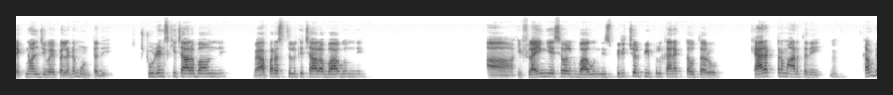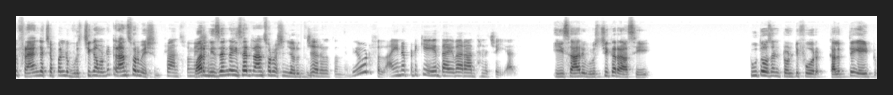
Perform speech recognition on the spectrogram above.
టెక్నాలజీ వైపు వెళ్ళడం ఉంటుంది. స్టూడెంట్స్కి చాలా బాగుంది. వ్యాపారస్తులకి చాలా బాగుంది. ఆ, ఈ ఫ్లయింగ్ చేసే వాళ్ళకి బాగుంది. స్పిరిచువల్ పీపుల్ కనెక్ట్ అవుతారు. క్యారెక్టర్ మారుతుంది. కాబట్టి ఫ్రాంక్గా చెప్పాలంటే వృశ్చికం అంటే ట్రాన్స్ఫర్మేషన్. ట్రాన్స్ఫర్మేషన్. నిజంగా ఈసారి ట్రాన్స్ఫర్మేషన్ జరుగుతుంది. జరుగుతుంది. బ్యూటిఫుల్. అయినప్పటికీ ఏ దైవారాధన చేయాలి ఈసారి వృశ్చిక రాశి టూ థౌజండ్ ట్వంటీ ఫోర్ కలిపితే ఎయిట్.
